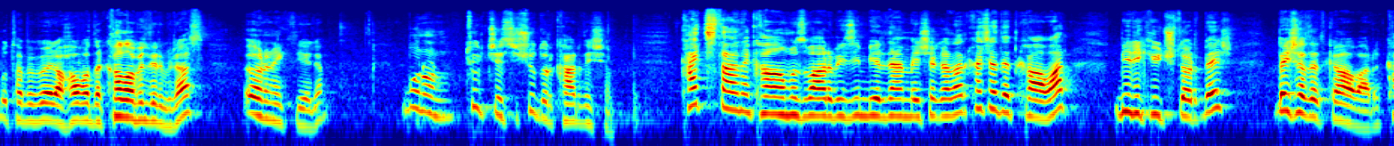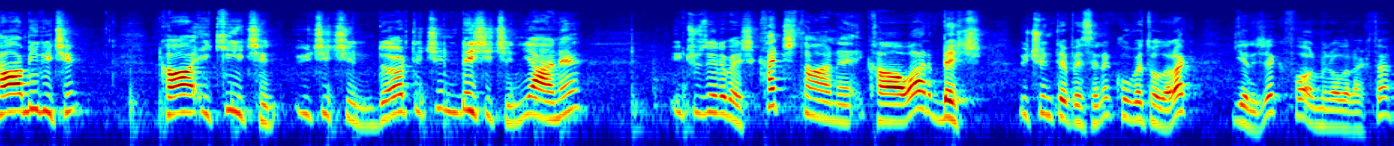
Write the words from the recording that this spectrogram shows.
Bu tabi böyle havada kalabilir biraz. Örnekleyelim. Bunun Türkçesi şudur kardeşim. Kaç tane K'mız var bizim birden 5'e kadar? Kaç adet K var? 1, 2, 3, 4, 5. 5 adet K var. K1 için, K2 için, 3 için, 4 için, 5 için. Yani 3 üzeri 5. Kaç tane K var? 5. 3'ün tepesine kuvvet olarak gelecek. Formül olarak da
